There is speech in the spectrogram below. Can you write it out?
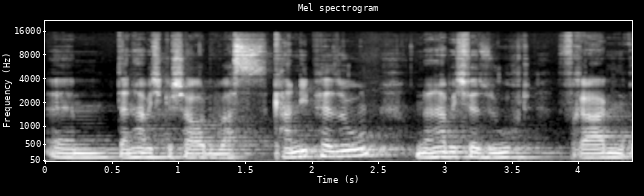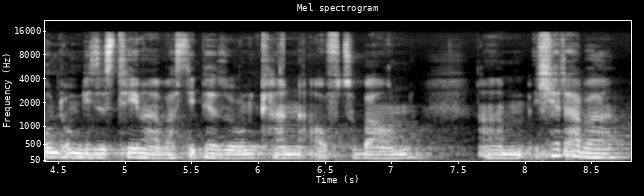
ähm, dann habe ich geschaut, was kann die Person und dann habe ich versucht, Fragen rund um dieses Thema, was die Person kann, aufzubauen. Ähm, ich hätte aber,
